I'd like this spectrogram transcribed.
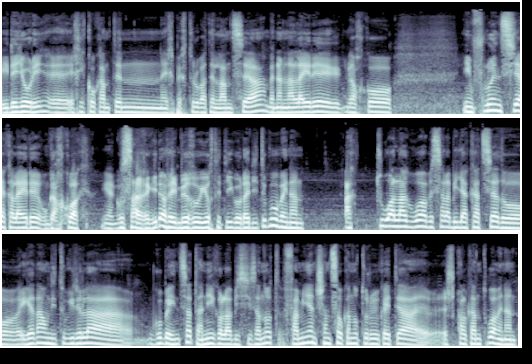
Idei hori, e, egiko kanten erreperturu baten lantzea, benen nala ere gaurko influenziak ala ere, gaurkoak, guzar egira, horrein berru jortetik gora ditugu, baina aktualagoa bezala bilakatzea do egia da onditu girela gu behintzat, nik hola bizi izan dut, familian txantzaukan dut urukaitea eskal kantua, benen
